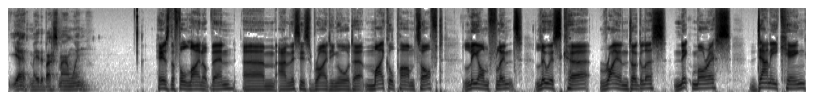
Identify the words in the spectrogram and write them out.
yeah, may the best man win. Here's the full lineup then, um, and this is riding order: Michael Palm Toft, Leon Flint, Lewis Kerr, Ryan Douglas, Nick Morris, Danny King,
